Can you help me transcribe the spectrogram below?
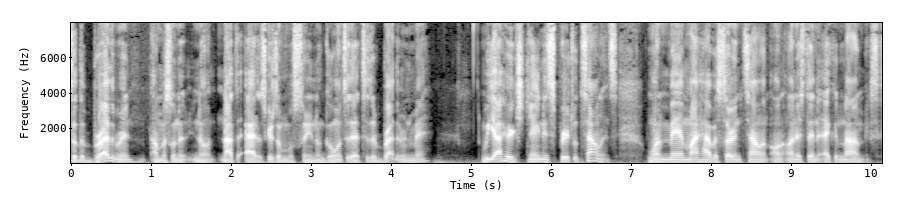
to the brethren. I'm just gonna, you know, not to add the scripture, I'm just gonna, you know, go into that to the brethren, man. We out here exchanging spiritual talents. One man might have a certain talent on understanding economics.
